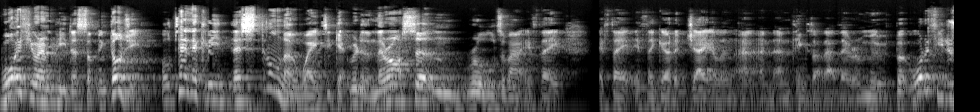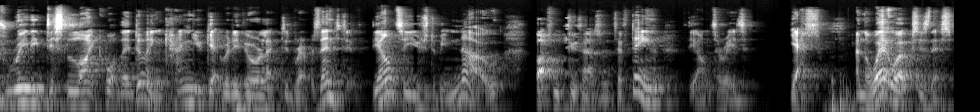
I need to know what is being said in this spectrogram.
what if your MP does something dodgy? Well, technically, there's still no way to get rid of them. There are certain rules about if they if they if they go to jail and, and, and things like that, they're removed. But what if you just really dislike what they're doing? Can you get rid of your elected representative? The answer used to be no, but from 2015, the answer is yes. And the way it works is this.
